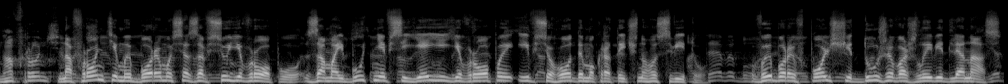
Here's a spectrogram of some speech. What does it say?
На фронті на фронті ми боремося за всю Європу, за майбутнє всієї Європи і всього демократичного світу. Вибори в Польщі дуже важливі для нас,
